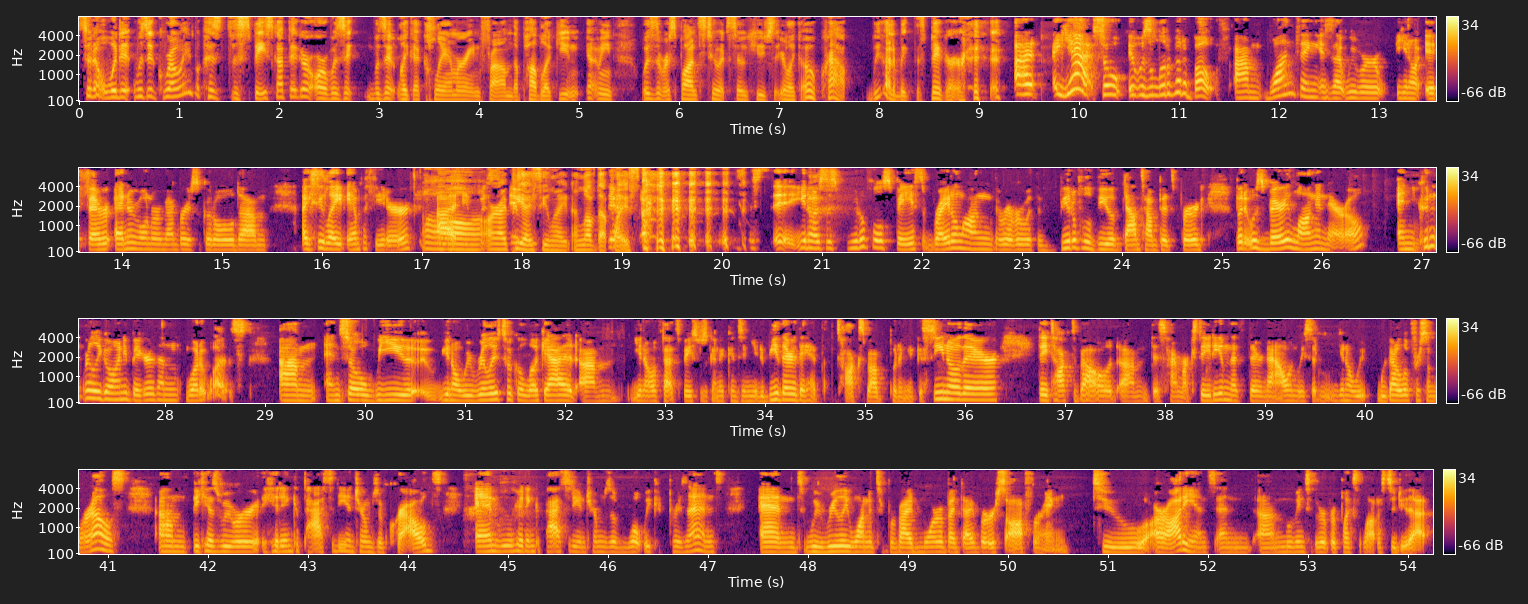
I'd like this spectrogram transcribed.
So no, would it was it growing because the space got bigger, or was it was it like a clamoring from the public? You, I mean, was the response to it so huge that you're like, oh crap, we got to make this bigger? Uh, yeah, so it was a little bit of both. Um, one thing is that we were, you know, if ever, anyone remembers good old um, I.C. Light Amphitheater. Oh, uh, R.I.P. it I was- see light. I love that Yeah, place. this, you know, it's this beautiful space right along the river with a beautiful view of downtown Pittsburgh, but it was very long and narrow. And you couldn't really go any bigger than what it was. Um, and so we, you know, we really took a look at, um, you know, if that space was going to continue to be there. They had talks about putting a casino there. They talked about um, this Highmark Stadium that's there now, and we said, you know, we, we got to look for somewhere else um, because we were hitting capacity in terms of crowds, and we were hitting capacity in terms of what we could present, and we really wanted to provide more of a diverse offering to our audience, and um, moving to the Riverplex allowed us to do that.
